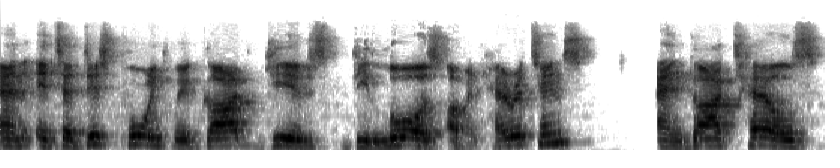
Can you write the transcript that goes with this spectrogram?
And it's at this point where God gives the laws of inheritance, and God tells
